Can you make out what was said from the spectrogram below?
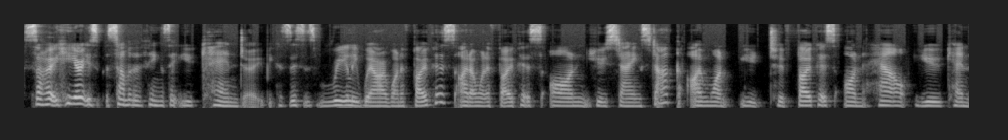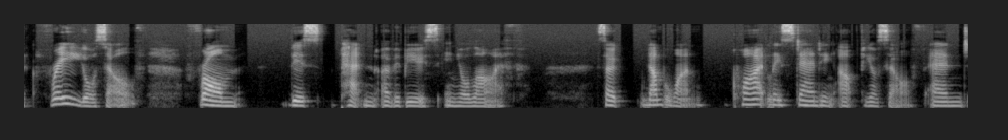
so, here is some of the things that you can do because this is really where I want to focus. I don't want to focus on you staying stuck. I want you to focus on how you can free yourself from this pattern of abuse in your life. So, number one, quietly standing up for yourself and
